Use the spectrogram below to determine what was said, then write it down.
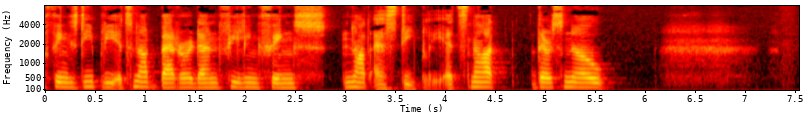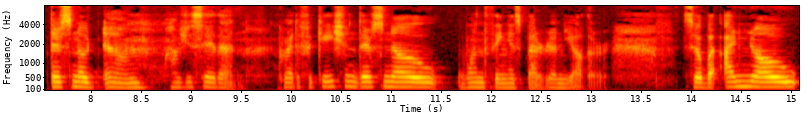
things deeply, it's not better than feeling things not as deeply. It's not there's no there's no um how do you say that? Gratification? There's no one thing is better than the other. So but i know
